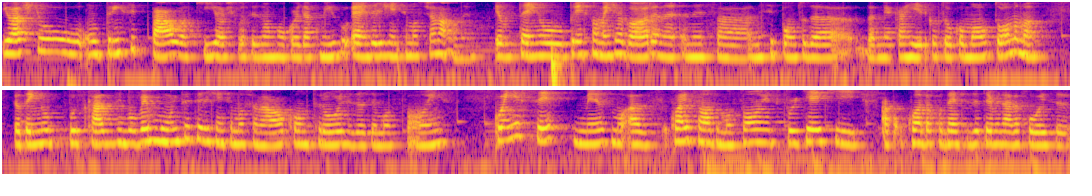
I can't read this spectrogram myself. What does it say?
E eu acho que o um principal aqui, eu acho que vocês vão concordar comigo, é a inteligência emocional, né? Eu tenho, principalmente agora, né, nessa, nesse ponto da, da minha carreira que eu tô como autônoma, eu tenho buscado desenvolver muito inteligência emocional, controle das emoções conhecer mesmo as quais são as emoções, por que que quando acontece determinada coisa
